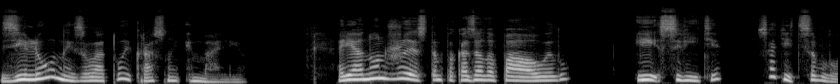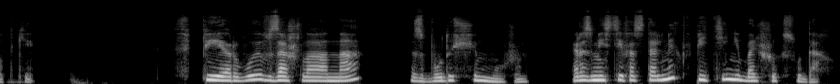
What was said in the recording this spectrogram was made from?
зеленой, золотой и красной эмалью. Рианон жестом показала Пауэлу и Свите садиться в лодки. В первую взошла она с будущим мужем, разместив остальных в пяти небольших судах.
